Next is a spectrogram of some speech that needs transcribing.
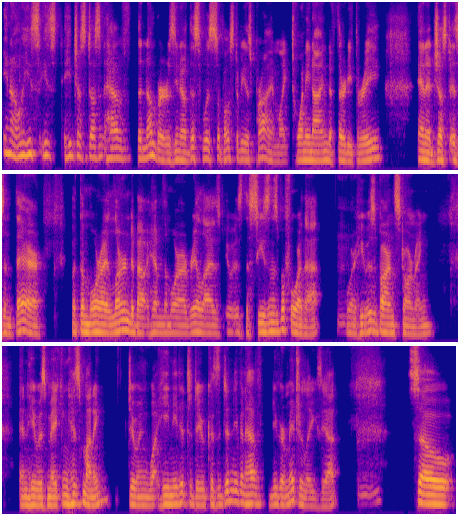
you know, he's he's he just doesn't have the numbers. You know, this was supposed to be his prime, like 29 to 33, and it just isn't there. But the more I learned about him, the more I realized it was the seasons before that mm-hmm. where he was barnstorming and he was making his money doing what he needed to do because it didn't even have Negro major leagues yet. Mm-hmm. So,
